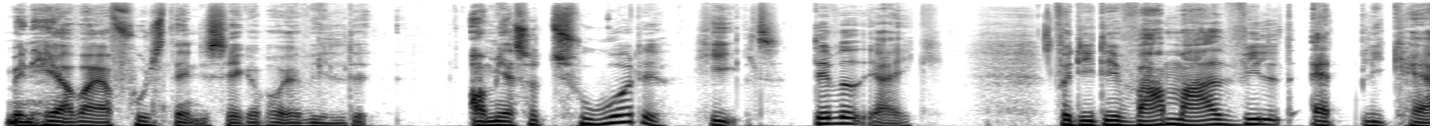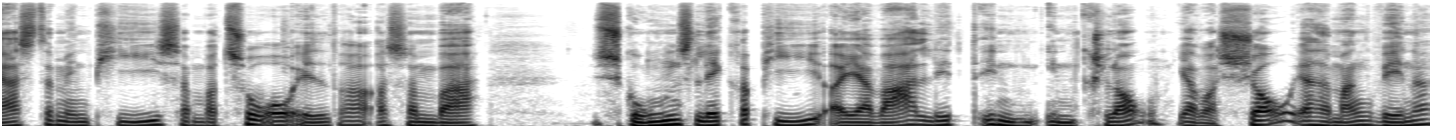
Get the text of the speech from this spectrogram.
Men her var jeg fuldstændig sikker på, at jeg ville det. Om jeg så turde det helt, det ved jeg ikke. Fordi det var meget vildt at blive kærester med en pige, som var to år ældre, og som var skolens lækre pige, og jeg var lidt en, en klovn. Jeg var sjov, jeg havde mange venner,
